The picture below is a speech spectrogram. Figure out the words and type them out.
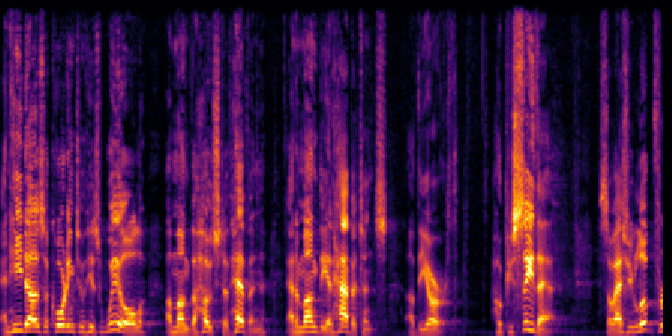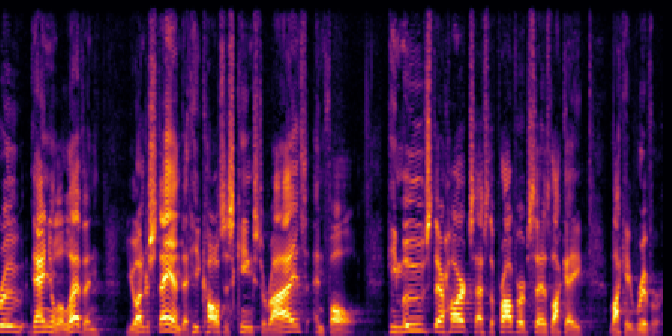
and he does according to his will among the host of heaven and among the inhabitants of the earth. Hope you see that. So, as you look through Daniel 11, you understand that he causes kings to rise and fall. He moves their hearts, as the proverb says, like a, like a river.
